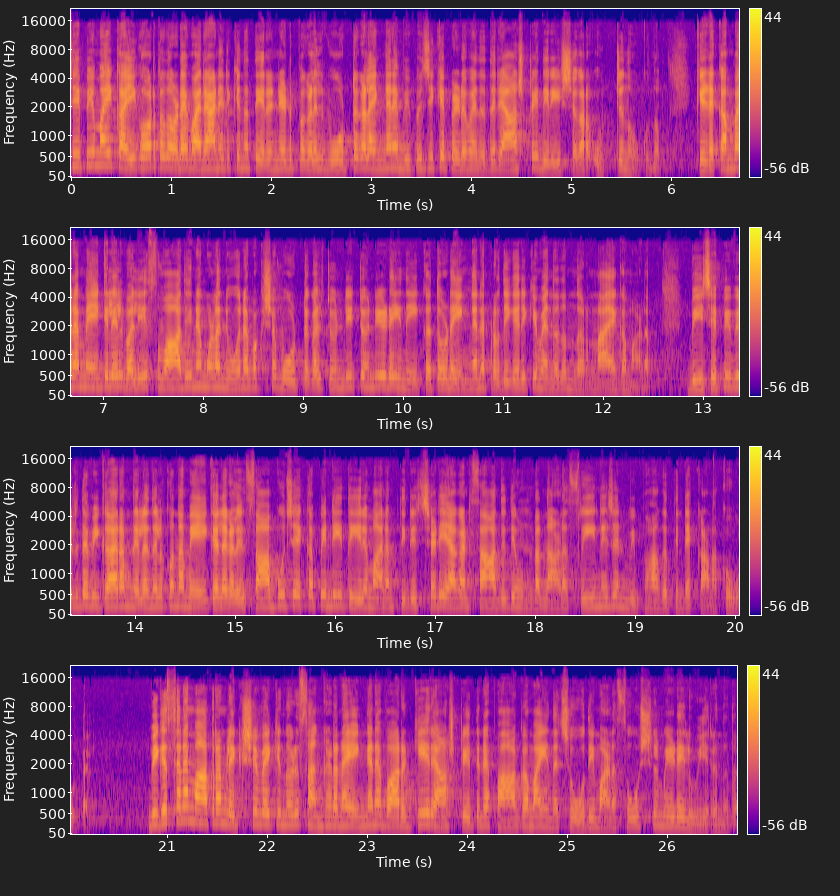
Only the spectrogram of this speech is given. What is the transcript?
ജെ പിയുമായി കൈകോർത്തതോടെ വരാനിരിക്കുന്ന തിരഞ്ഞെടുപ്പുകളിൽ വോട്ടുകൾ എങ്ങനെ വിഭജിക്കപ്പെടുമെന്നത് രാഷ്ട്രീയ നിരീക്ഷകർ ഉറ്റുനോക്കുന്നു. കിഴക്കമ്പലം മേഖലയിൽ വലിയ സ്വാധീനമുള്ള ന്യൂനപക്ഷ വോട്ടുകൾ ട്വന്റി ട്വന്റിയുടെ ഈ നീക്കത്തോടെ എങ്ങനെ പ്രതികരിക്കുമെന്നതും നിർണായകമാണ്. ബി ജെ പി വിരുദ്ധ വികാരം നിലനിൽക്കുന്ന മേഖലകളിൽ സാബു ജേക്കബിന്റെ ഈ തീരുമാനം തിരിച്ചടിയാകാൻ സാധ്യതയുണ്ടെന്നാണ് ശ്രീനിജൻ വിഭാഗത്തിന്റെ കണക്കുകൂട്ടൽ. വികസനം മാത്രം ലക്ഷ്യം വയ്ക്കുന്ന ഒരു സംഘടന എങ്ങനെ വർഗീയ രാഷ്ട്രീയത്തിന്റെ ഭാഗമായി എന്ന ചോദ്യമാണ് സോഷ്യൽ മീഡിയയിൽ ഉയരുന്നത്.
